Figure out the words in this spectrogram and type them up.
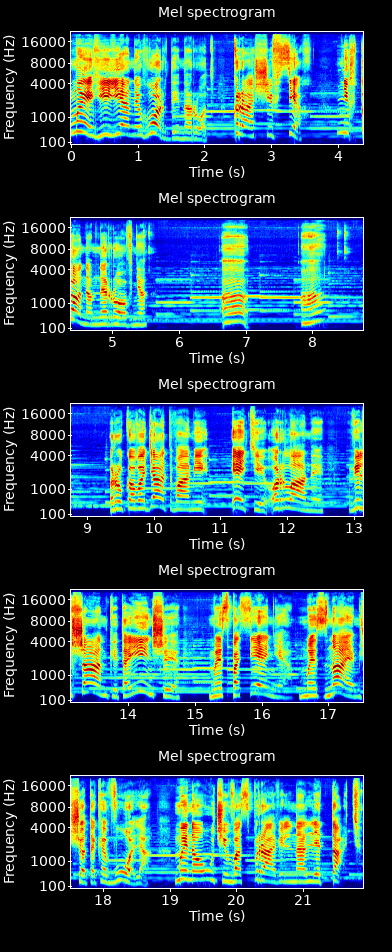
Ми гієни гордий народ, кращі всіх. Ніхто нам не ровня. А. А? Руководят вами эти орланы, вільшанки та інші. Ми спасіння, ми знаємо, що таке воля. Ми научимо вас правильно літати.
